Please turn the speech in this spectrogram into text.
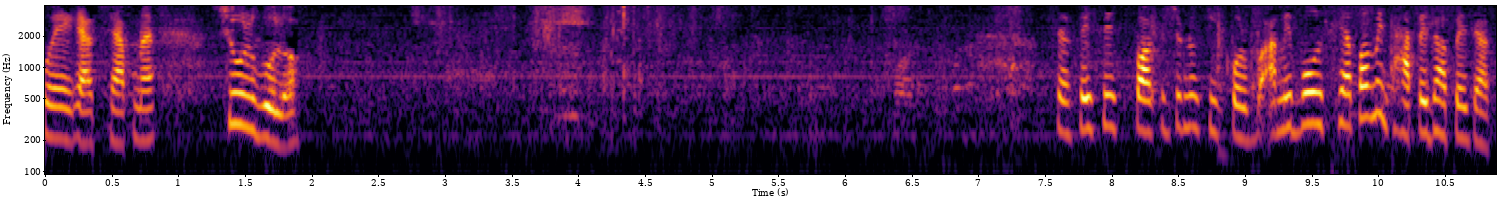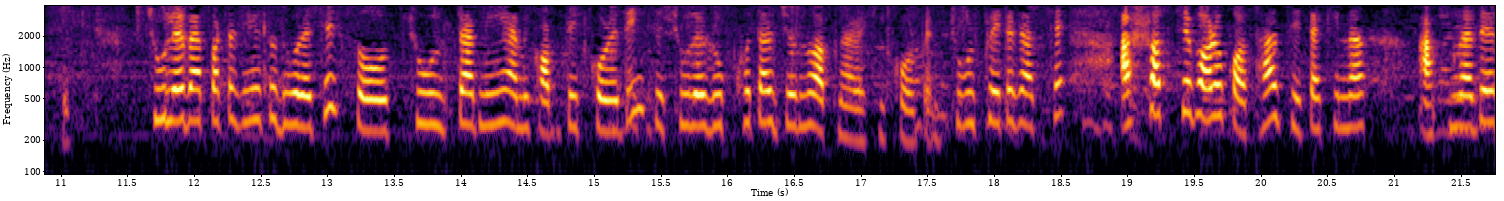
হয়ে গেছে আপনার চুলগুলো। ফেসে স্পটের জন্য কি করব? আমি বলছি আপু, আমি ধাপে ধাপে যাচ্ছি। চুলের ব্যাপারটা যেহেতু ধরেছি সো চুলটা নিয়ে আমি কমপ্লিট করে দিই যে চুলের রুক্ষতার জন্য আপনারা কি করবেন। চুল ফেটে যাচ্ছে। আর সবচেয়ে বড় কথা যেটা কিনা আপনাদের,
